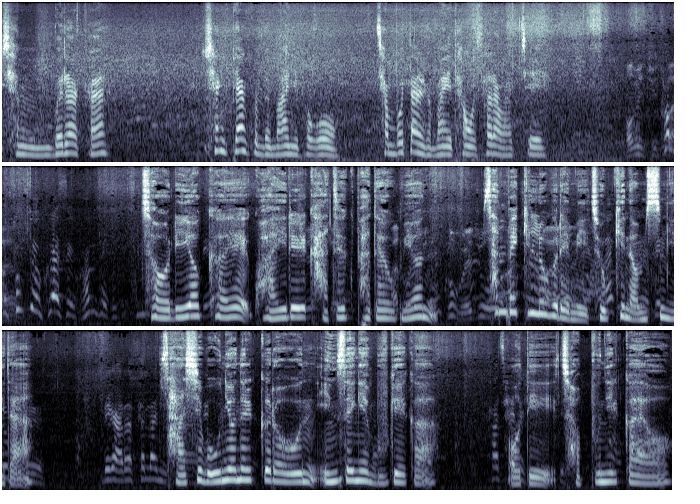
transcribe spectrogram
참 뭐랄까 창피한 것도 많이 보고 참 못하는 거 많이 당하고 살아왔지. 저 리어카에 과일을 가득 받아오면 300kg이 좋게 넘습니다. 45년을 끌어온 인생의 무게가 어디 저뿐일까요?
